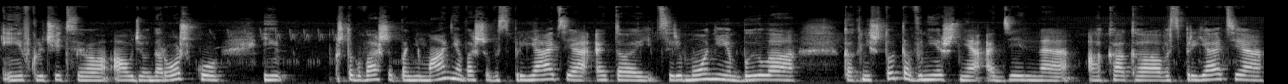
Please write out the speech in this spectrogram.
и включить э, аудиодорожку и чтобы ваше понимание, ваше восприятие этой церемонии было как не что-то внешнее, отдельное, а как а, восприятие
